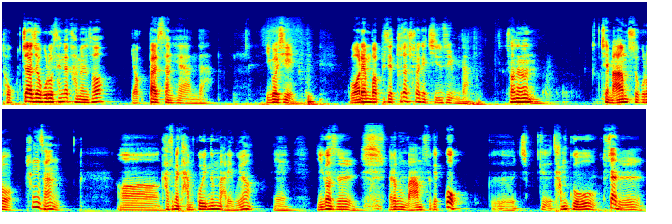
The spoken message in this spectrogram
독자적으로 생각하면서 역발상해야 한다. 이것이 워렌 버핏의 투자 철학의 진수입니다. 저는 제 마음속으로 항상 어, 가슴에 담고 있는 말이고요. 예, 이것을 여러분 마음속에 꼭 그, 지- 그 담고 투자를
